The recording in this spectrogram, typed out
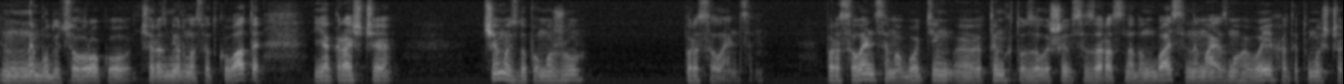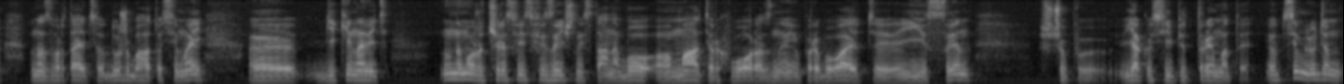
не буду цього року чрезмірно святкувати. Я краще чимось допоможу переселенцям. Переселенцям або тим, е, тим, хто залишився зараз на Донбасі, не має змоги виїхати, тому що до нас звертаються дуже багато сімей, е, які навіть ну, не можуть через свій фізичний стан, або е, матір хвора з нею перебувають її син, щоб якось її підтримати. І от цим людям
